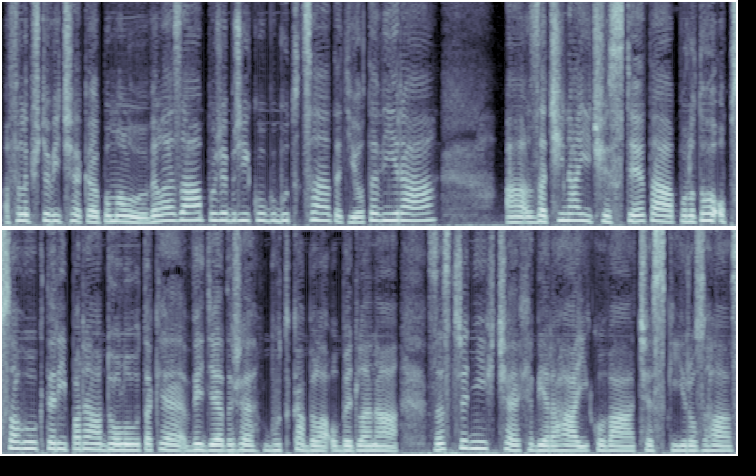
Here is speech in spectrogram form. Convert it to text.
A Filip Šťovíček pomalu vylézá po žebříku k budce, teď ji otevírá a začíná ji čistit a podle toho obsahu, který padá dolů, tak je vidět, že budka byla obydlená. Ze středních Čech Věra Hájíková, Český rozhlas.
